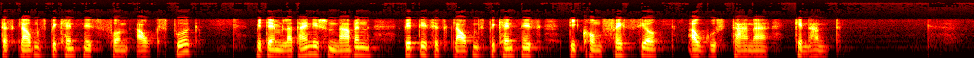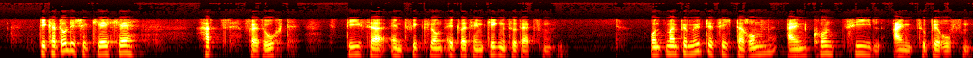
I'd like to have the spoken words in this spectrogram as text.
das Glaubensbekenntnis von Augsburg. Mit dem lateinischen Namen wird dieses Glaubensbekenntnis die Confessio Augustana genannt. Die katholische Kirche hat versucht, dieser Entwicklung etwas entgegenzusetzen und man bemühte sich darum, ein Konzil einzuberufen.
